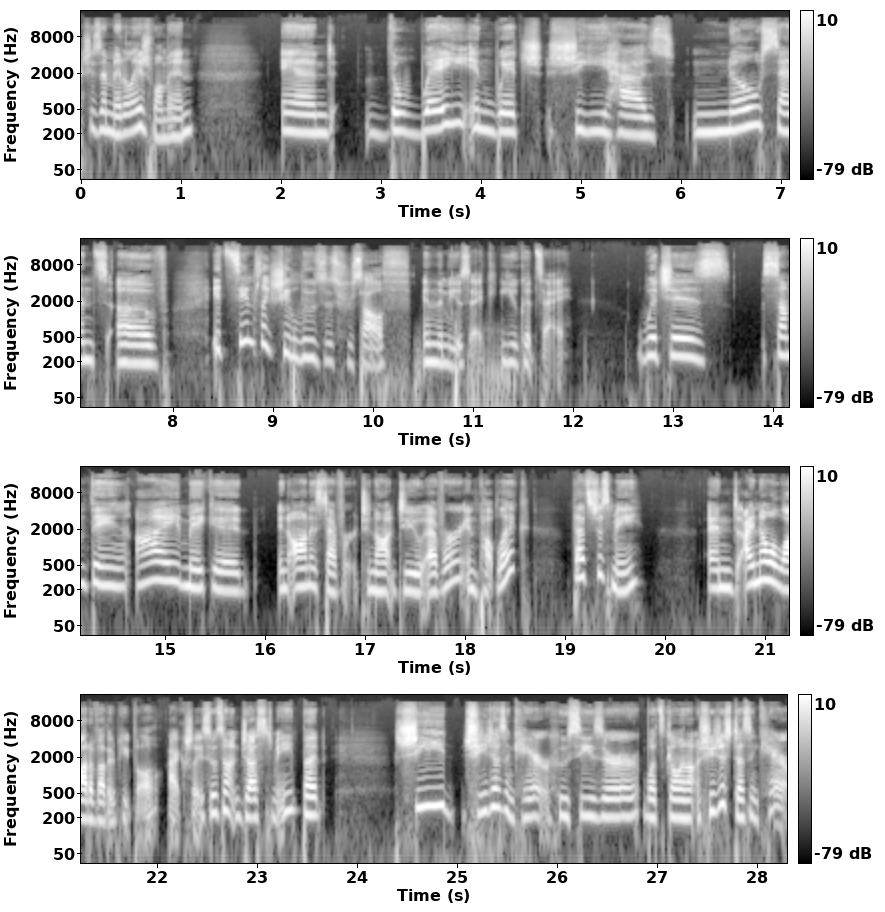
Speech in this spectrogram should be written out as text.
she's a middle aged woman, and the way in which she has no sense of it seems like she loses herself in the music, you could say, which is something I make it an honest effort to not do ever in public. That's just me. And I know a lot of other people actually. So it's not just me, but she she doesn't care who sees her, what's going on. She just doesn't care.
